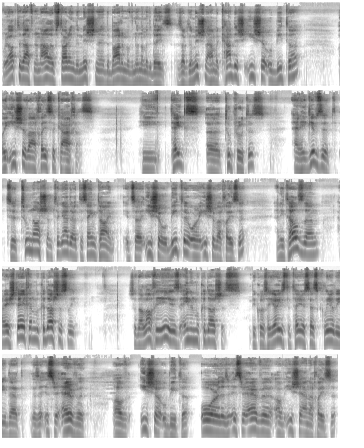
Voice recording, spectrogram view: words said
We're up to Daf Nun Aleph, starting the Mishnah at the bottom of Nun Amid Beis. Zog the Mishnah, HaMakadish Isha Ubita, Oy Isha V'achayse Ka'achas. He takes uh, two prutas, and he gives it to two Noshim together at the same time. It's a Isha Ubita or a Isha V'achayse, and he tells them, Hareshtechen Mukadashesli. So the halacha is, Einen Mukadashes. Because Hayayis, the Torah says clearly that there's an Isra Erve of Isha Ubita, or there's an Isra Erve of Isha and Achaisa.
